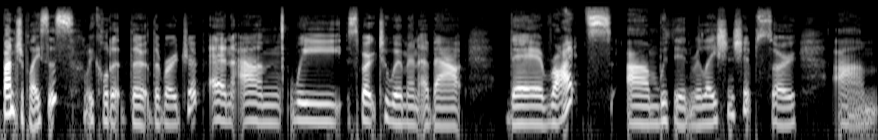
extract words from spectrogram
bunch of places. We called it the the road trip, and um, we spoke to women about their rights um, within relationships. So, um,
